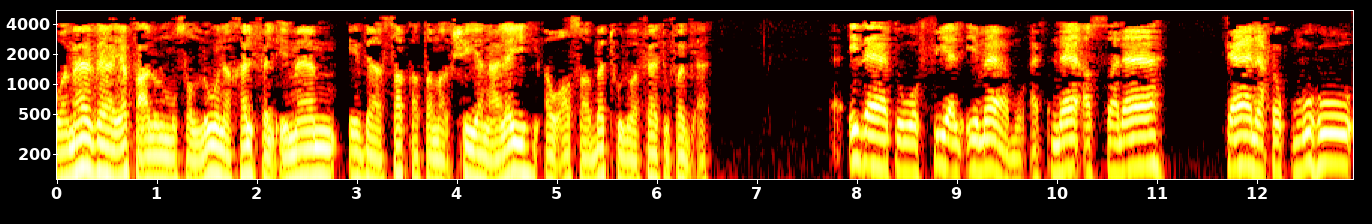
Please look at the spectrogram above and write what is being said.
وماذا يفعل المصلون خلف الإمام إذا سقط مغشيا عليه أو أصابته الوفاة فجأة؟ إذا توفي الإمام أثناء الصلاة كان حكمه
